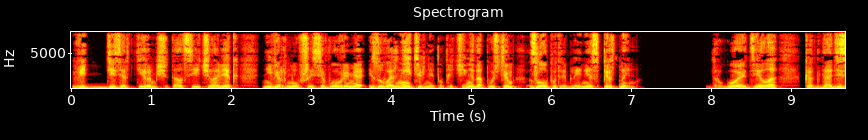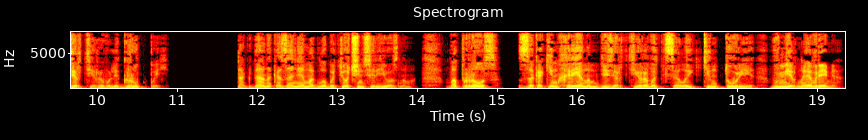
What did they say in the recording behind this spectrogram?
ведь дезертиром считался и человек, не вернувшийся вовремя из увольнительной по причине, допустим, злоупотребления спиртным. Другое дело, когда дезертировали группой. Тогда наказание могло быть очень серьезным. Вопрос, за каким хреном дезертировать целой кентурии в мирное время?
